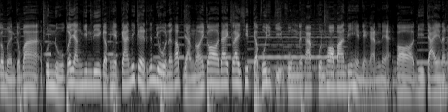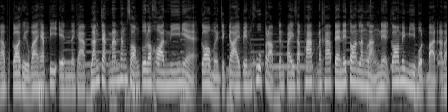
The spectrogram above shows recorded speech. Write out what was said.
ก็เหมือนกับว่าคุณหนูก็ยังยินดีกับเหตุการณ์ที่เกิดขึ้นอยู่นะครับอย่างน้อยก็ได้ใกล้ชิดกับผู้ยุกิคุงนะครับคุณพ่อบ้านที่เห็นอย่างนั้นเนี่ยก็ดีใจนะครับก็ถือว่าแฮปปี้เอนนะครับหลังจากนั้นทั้งสองตัวละครนี้เนี่ยก็เหมือนจะกลายเป็นคู่ปรับกันไปสักพักนะครับแต่ในตอนหลังๆเนี่ยก็ไม่มีบทบาทอะไร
